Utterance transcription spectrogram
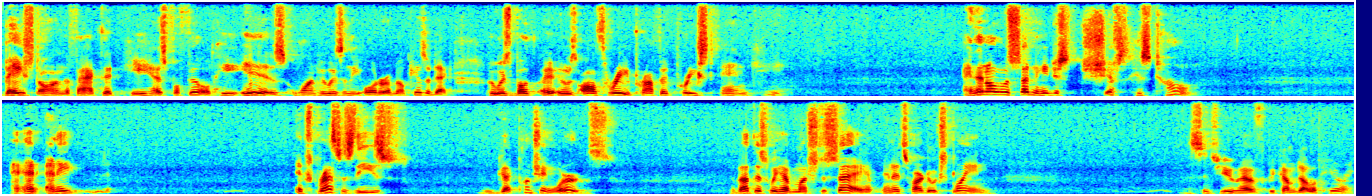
based on the fact that he has fulfilled. He is one who is in the order of Melchizedek, who is both, uh, who is all three, prophet, priest, and king. And then all of a sudden he just shifts his tone. And, and he expresses these gut punching words. About this, we have much to say, and it's hard to explain since you have become dull of hearing.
